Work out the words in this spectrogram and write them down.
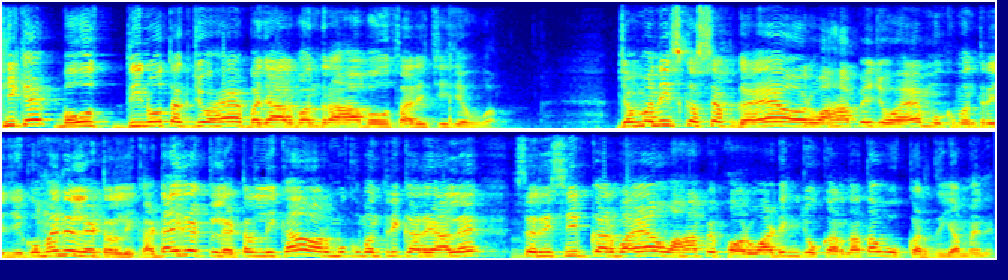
ठीक है? बहुत दिनों तक जो है बाज़ार बंद रहा बहुत सारी चीज़ें हुआ। जब मनीष कश्यप गए और वहाँ पे जो है मुख्यमंत्री जी को मैंने लेटर लिखा डायरेक्ट लेटर लिखा और मुख्यमंत्री कार्यालय से रिसीव करवाया, वहाँ पे फॉरवर्डिंग जो करना था वो कर दिया मैंने।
